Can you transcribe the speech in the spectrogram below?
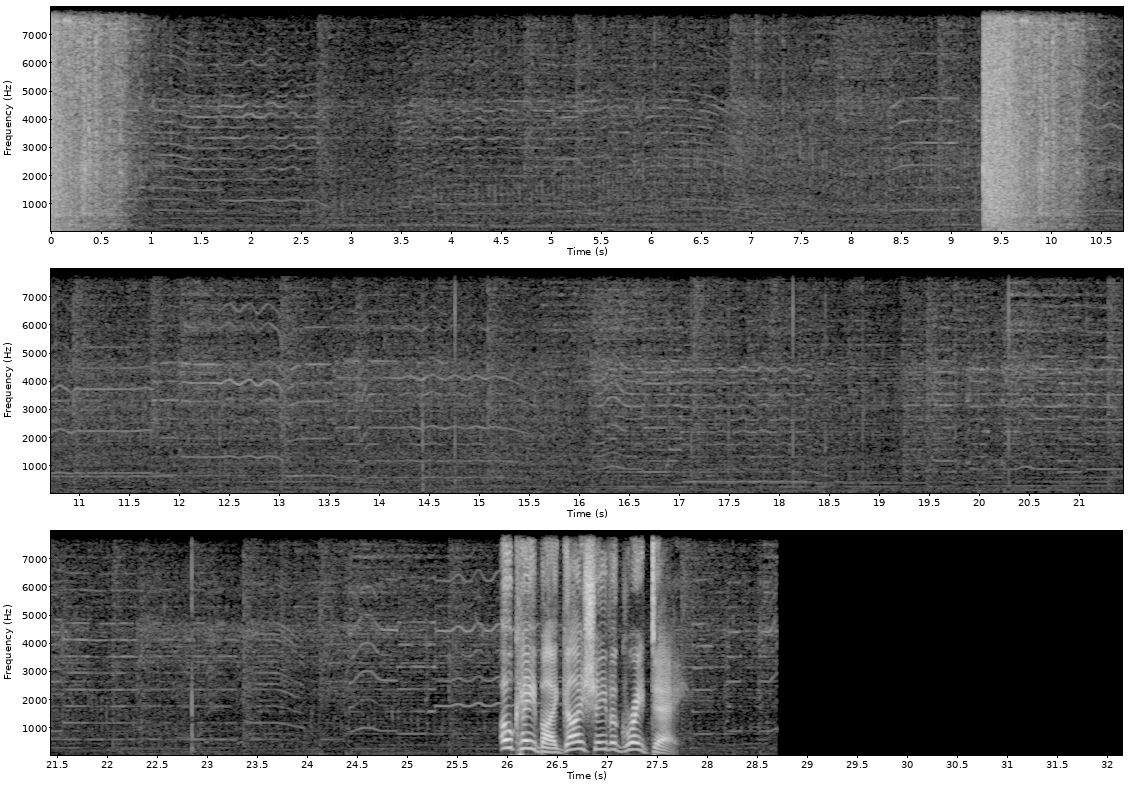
Okay, bye guys, shave a great day.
